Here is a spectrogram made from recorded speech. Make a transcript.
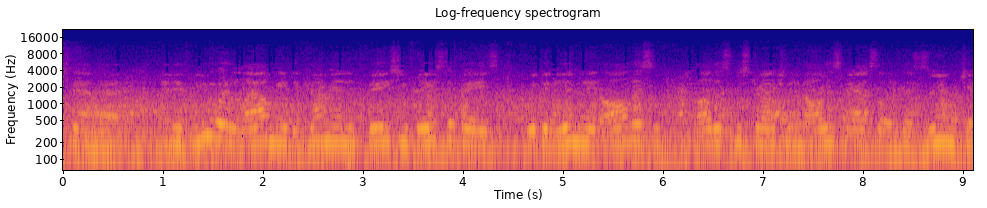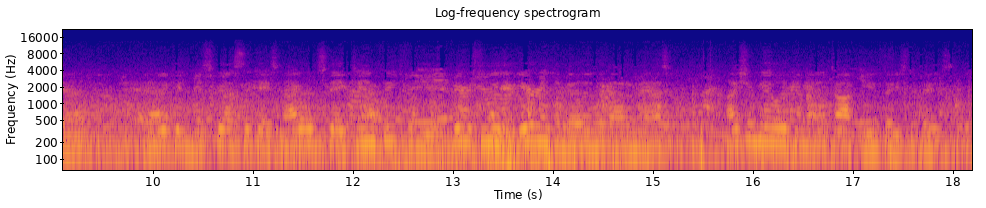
understand that. And if you would allow me to come in and face you face to face, we can eliminate all this, all this distraction and all this hassle of this Zoom chat, and we could discuss the case. And I would stay 10 feet from you. It appears to me that you're in the building without a mask. I should be able to come in and talk to you face to face.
